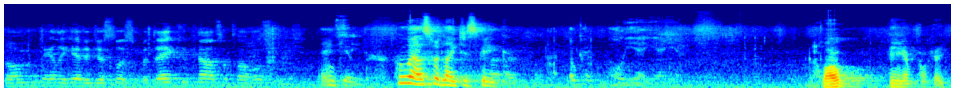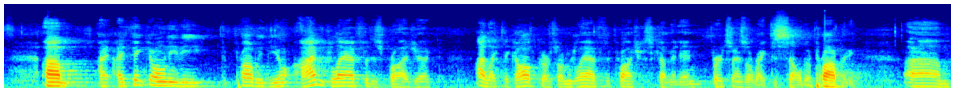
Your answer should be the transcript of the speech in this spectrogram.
so I'm mainly here to just listen, but thank you, council, for hosting this. Thank you. Who else would like to speak? Okay. Oh yeah, yeah, yeah. Hello? Can you hear me? Okay. Um, I, I think only the, probably the, only- I'm glad for this project. I like the golf course, I'm glad the project's coming in. Person has a right to sell their property. Um,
